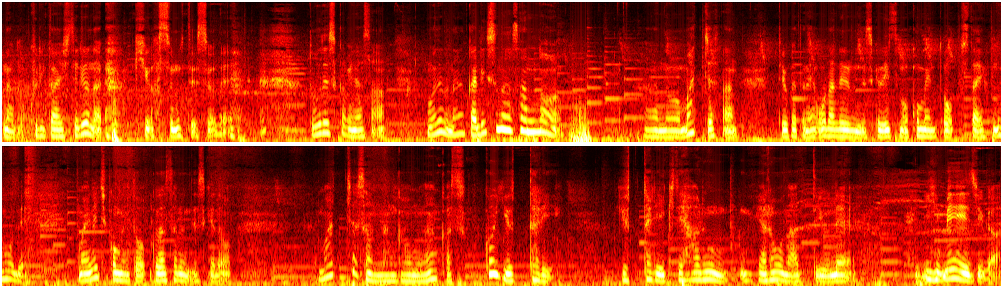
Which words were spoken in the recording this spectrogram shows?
なんか繰り返してるような 気がするんですよね。どうですか皆さん。もうでもなんかリスナーさんのあの抹茶さんっていう方ねおられるんですけどいつもコメントスタイフの方で毎日コメントくださるんですけど抹茶さんなんかもなんかすっごいゆったりゆったり生きてはるんやろうなっていうねイメージが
